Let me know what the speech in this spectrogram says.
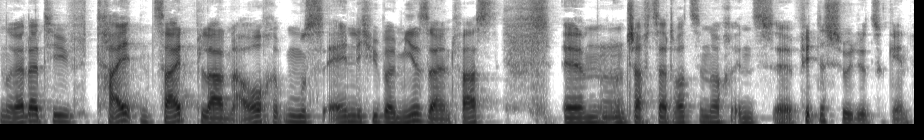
einen relativ tighten Zeitplan auch, muss ähnlich wie bei mir sein fast ähm, mhm. und schafft es da trotzdem noch ins äh, Fitnessstudio zu gehen.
